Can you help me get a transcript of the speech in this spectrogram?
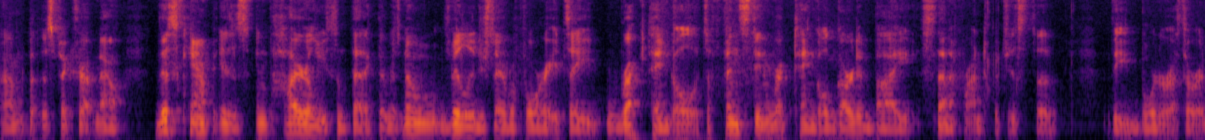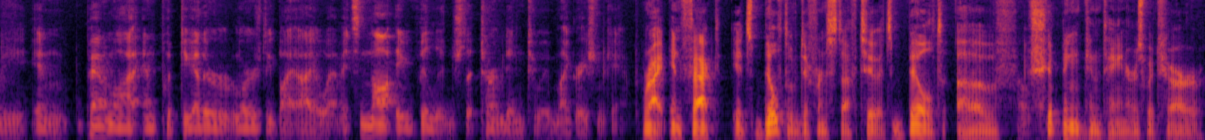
I'm um, put this picture up now. This camp is entirely synthetic. There was no village there before. It's a rectangle. It's a fenced-in rectangle guarded by Senafront, which is the the border authority in Panama and put together largely by IOM. It's not a village that turned into a migration camp. Right. In fact, it's built of different stuff too. It's built of okay. shipping containers, which are,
